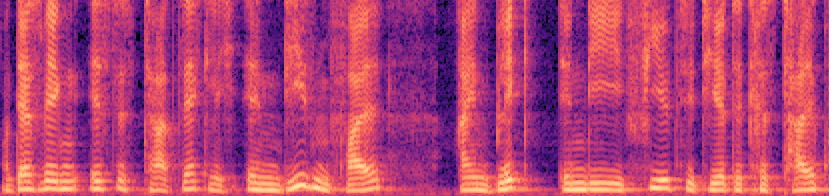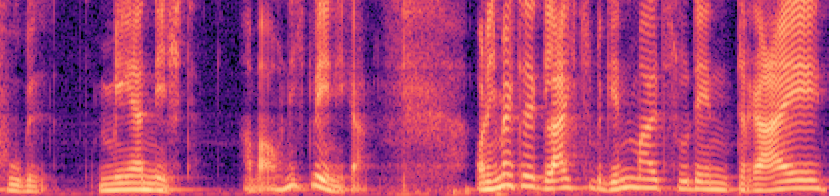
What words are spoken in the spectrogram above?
Und deswegen ist es tatsächlich in diesem Fall ein Blick in die viel zitierte Kristallkugel. Mehr nicht, aber auch nicht weniger. Und ich möchte gleich zu Beginn mal zu den drei,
